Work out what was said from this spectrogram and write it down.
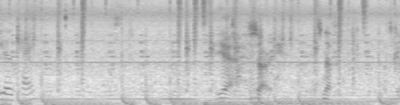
You okay? Yeah, sorry. It's nothing. Let's go.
